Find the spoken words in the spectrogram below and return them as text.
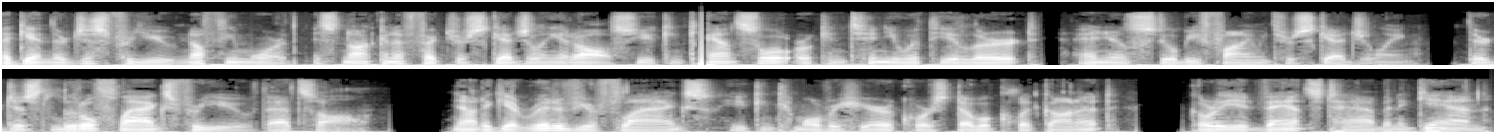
Again, they're just for you, nothing more. It's not going to affect your scheduling at all, so you can cancel or continue with the alert and you'll still be fine with your scheduling. They're just little flags for you, that's all. Now to get rid of your flags, you can come over here, of course double click on it, go to the Advanced tab, and again,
